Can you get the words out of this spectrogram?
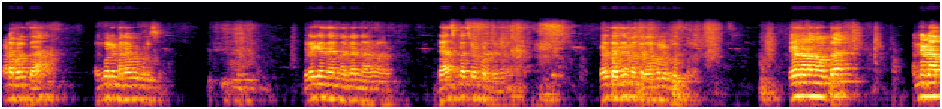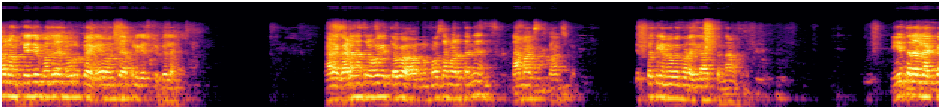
ಕಣ ಬರ್ತಾ ರಂಗೋಲಿ ಮನೆಗೆ ಹೋಗಿ ಬಿಡಿಸು. ಬೆಳಗ್ಗೆ ಏನಲ್ಲ ನಾವು ಡ್ಯಾನ್ಸ್ ಕ್ಲಾಸ್ ಹೇಳ್ಕೊಡ್ತೇನೆ ಹೇಳ್ತಾ ಮತ್ತೆ ರಂಗೋಲಿ ಬಿಡುತ್ತೆ. ಹೇಳೋಣ ನಾವು ಉತ್ತರ? ಹನ್ನೆರಡು ಆಪಲ್ ಒಂದು ಕೆಜಿ ಬಂದ್ರೆ ನೂರು ರೂಪಾಯಿಗೆ, ಒಂದು ಆ್ಯಪಲ್ಗೆ ಎಷ್ಟು ಬೆಲೆ? ನಾಳೆ ಗಾರ್ಡನ್ ಹತ್ರ ಹೋಗಿ ತಗೋ, ಅವ್ರನ್ನ ಮೋಸ ಮಾಡ್ತಾನೆ, ನಾ ಮಾರ್ಕ್ಸ್ ಹಾಕ್ಸ್ಬೇಕು ತಿರುಪತಿಗೆ ಹೋಗೋದು ಬೇಡ ಇಲ್ಲ ನಾವು ಈ ತರ ಲೆಕ್ಕ,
